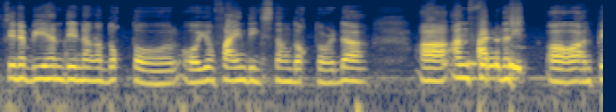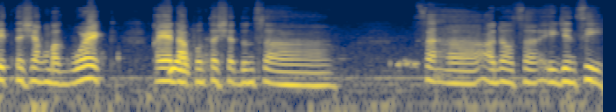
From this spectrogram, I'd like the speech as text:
sinabihan din ng doktor o yung findings ng doktor na ah, unfit, na Unfit. si- oo, unfit na siyang mag-work. Kaya Yes. napunta siya dun sa sa ah, ano sa agency.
